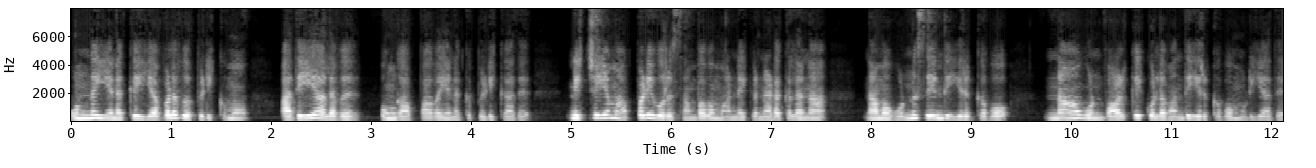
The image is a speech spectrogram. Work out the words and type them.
உன்னை எனக்கு எவ்வளவு பிடிக்குமோ அதே அளவு உங்க அப்பாவை எனக்கு பிடிக்காது. நிச்சயம் அப்படி ஒரு சம்பவம் அன்னைக்கு நடக்கலனா நாம ஒன்று சேர்ந்து இருக்கவோ நான் உன் வாழ்க்கைக்குள்ள வந்து இருக்கவோ முடியாது.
